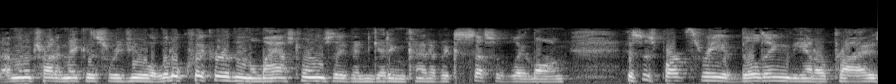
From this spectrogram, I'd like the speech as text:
I'm going to try to make this review a little quicker than the last ones. They've been getting kind of excessively long. This is part three of building the Enterprise,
